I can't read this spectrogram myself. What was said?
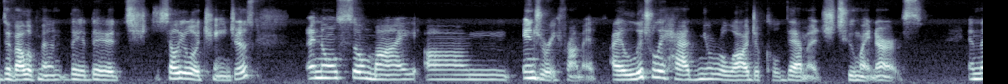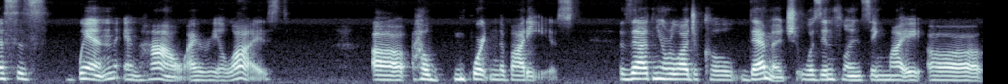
development the, the cellular changes and also my um, injury from it. I literally had neurological damage to my nerves. And this is when and how I realized uh, how important the body is. That neurological damage was influencing my uh,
